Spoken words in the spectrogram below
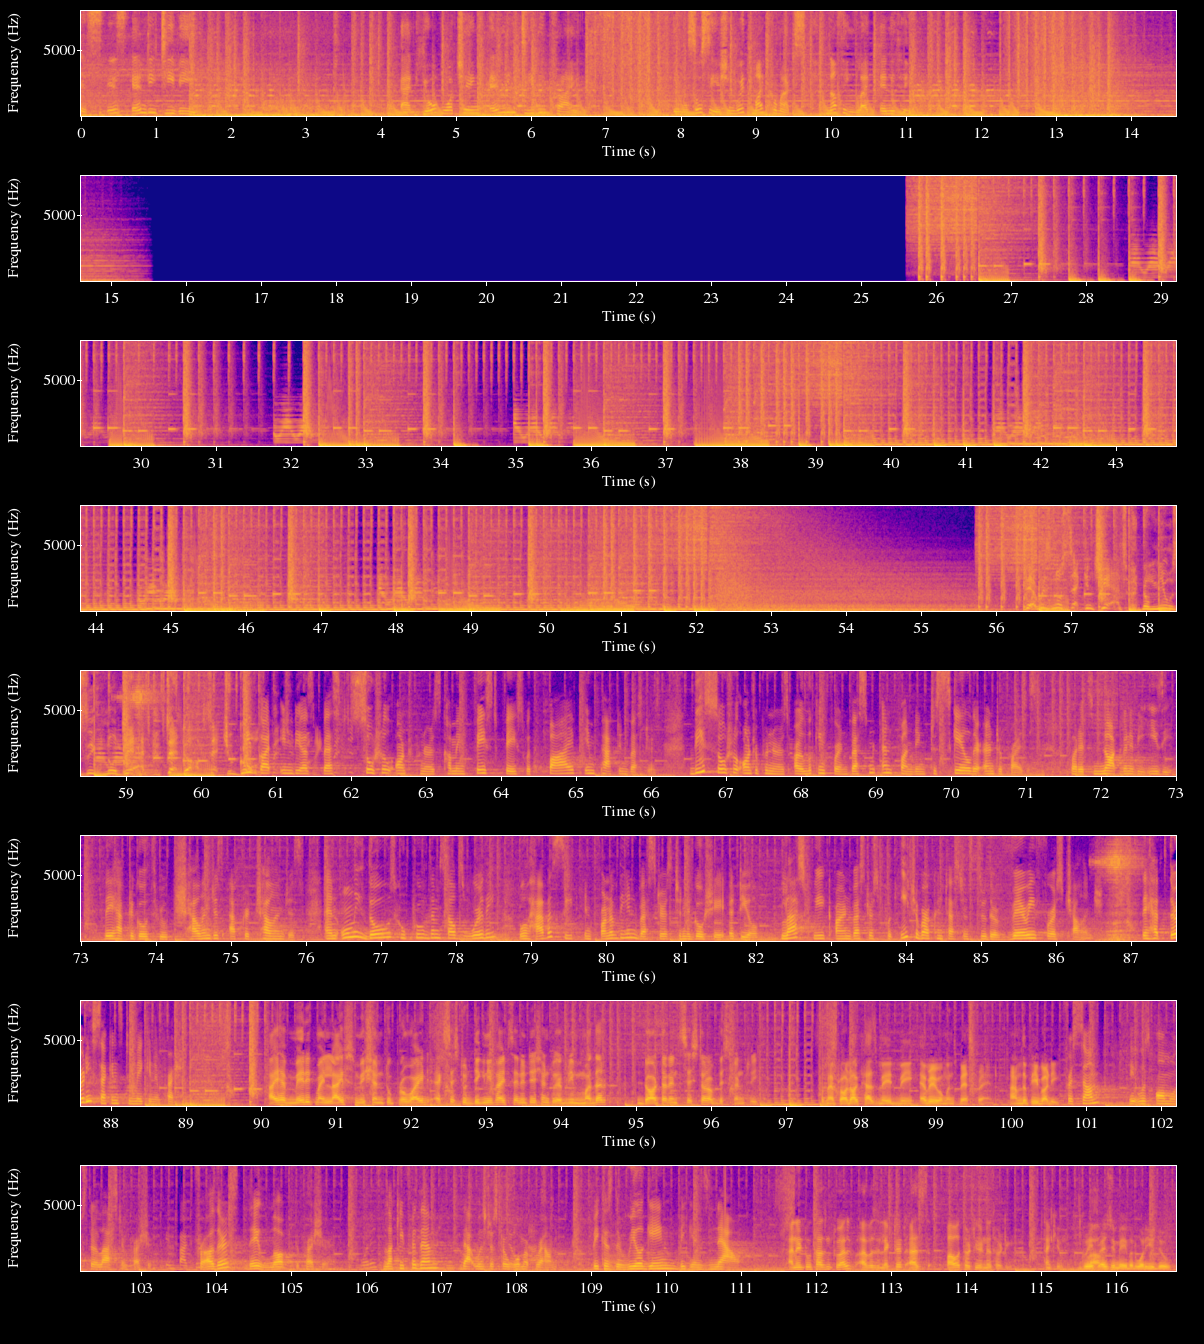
This is NDTV. And you're watching NDTV Prime. In association with Micromax. Nothing like anything. Second chance, no music, no dance. Stand up, set your goals. We've got India's best social entrepreneurs coming face to face with five impact investors. These social entrepreneurs are looking for investment and funding to scale their enterprises. But it's not going to be easy. They have to go through challenges after challenges. And only those who prove themselves worthy will have a seat in front of the investors to negotiate a deal. Last week, our investors put each of our contestants through their very first challenge. They had 30 seconds to make an impression. I have made it my life's mission to provide access to dignified sanitation to every mother, daughter, and sister of this country. My product has made me every woman's best friend. I'm the PeeBuddy. For some, it was almost their last impression. For others, they loved the pressure. Lucky for them, that was just a warm-up round because the real game begins now. And in 2012, I was elected as Power 30 Under 30. Thank you. Great resume, but what do you do?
